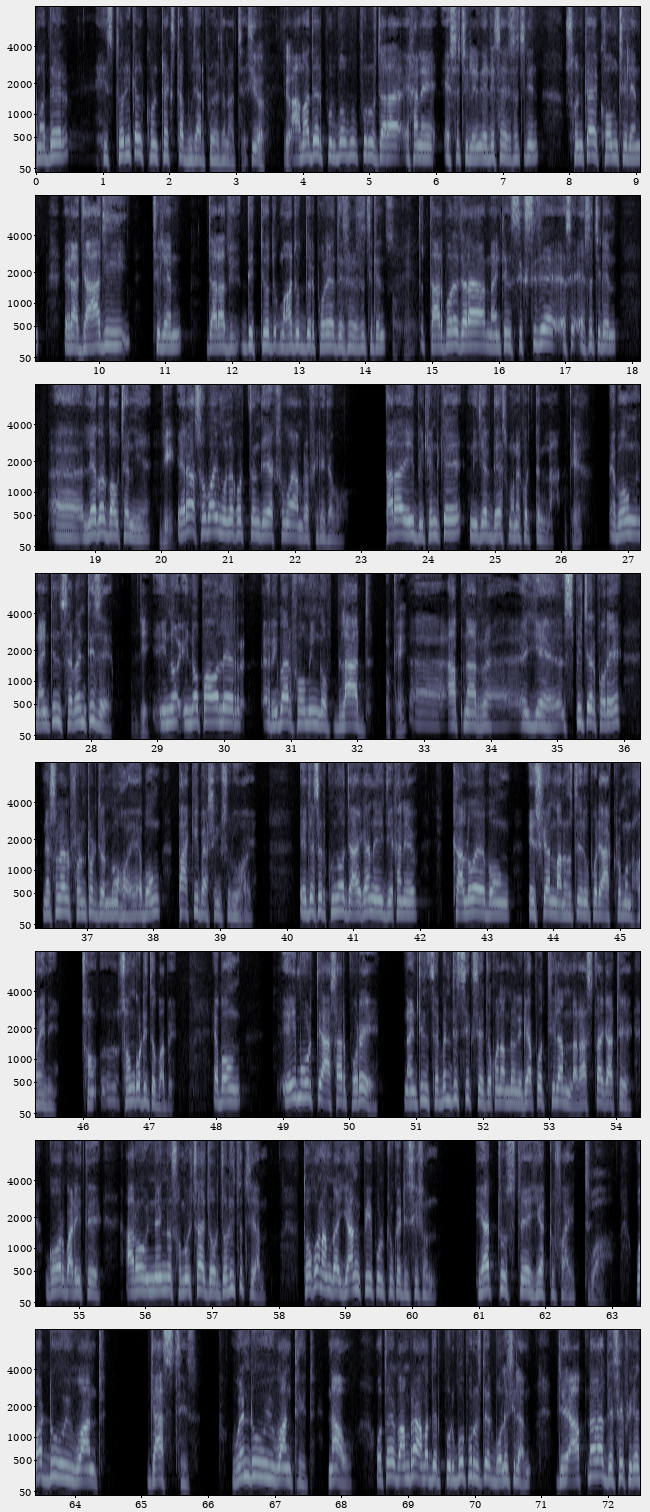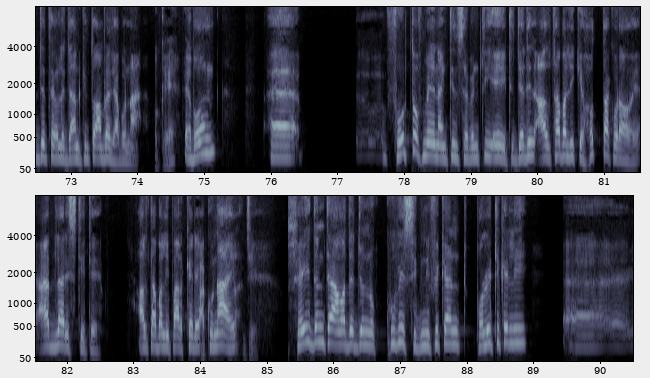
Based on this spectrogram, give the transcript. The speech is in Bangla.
আমাদের হিস্টোরিক্যাল কনটেক্সটটা বোঝার প্রয়োজন আছে। আমাদের পূর্বপুরুষ যারা এখানে এসেছিলেন এদেশে এসেছিলেন সংখ্যায় কম ছিলেন এরা জাহাজি ছিলেন যারা দ্বিতীয় মহাযুদ্ধের পরে দেশে এসেছিলেন। তো তারপরে যারা নাইনটিন সিক্সটিজে এসে এসেছিলেন লেবার বাউচার নিয়ে এরা সবাই মনে করতেন যে এক সময় আমরা ফিরে যাব। তারা এই ব্রিটেনকে নিজের দেশ মনে করতেন না। এবং নাইনটিন সেভেন্টিজে জি। ইনো ইনোপাওয়ালের river forming of blood okay. আপনার ইয়ে স্পিচের পরে ন্যাশনাল ফ্রন্টের জন্ম হয় এবং পাকি ব্যাশিং শুরু হয়। এদেশের কোনো জায়গা নেই যেখানে কালো এবং এশিয়ান মানুষদের উপরে আক্রমণ হয়নি সংগঠিতভাবে। এবং এই মুহূর্তে আসার পরে নাইনটিন সেভেন্টি সিক্সে যখন আমরা নিরাপদ ছিলাম না রাস্তাঘাটে গড় বাড়িতে আরও অন্যান্য সমস্যায় জর্জরিত ছিলাম তখন আমরা young people took a decision here to stay here to fight what do do want? Justice. When do we want it? Now. অতএব আমরা আমাদের পূর্বপুরুষদের বলেছিলাম যে আপনারা দেশে ফিরে যেতে হলে যান কিন্তু আমরা যাব না ওকে এবং fourth of May nineteen seventy eight যেদিন আলতাবালিকে হত্যা করা হয় অ্যাডলার স্ট্রিটে আলতাবালি পার্কের কোনায় সেই দিনটা আমাদের জন্য খুবই সিগনিফিক্যান্ট পলিটিক্যালি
